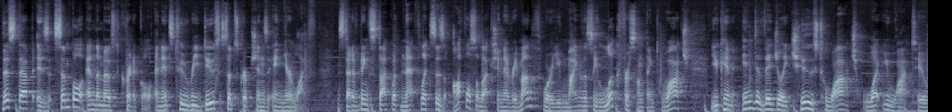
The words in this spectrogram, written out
This step is simple and the most critical, and it's to reduce subscriptions in your life. Instead of being stuck with Netflix's awful selection every month where you mindlessly look for something to watch, you can individually choose to watch what you want to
